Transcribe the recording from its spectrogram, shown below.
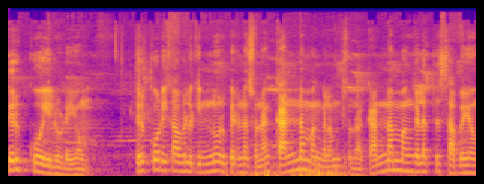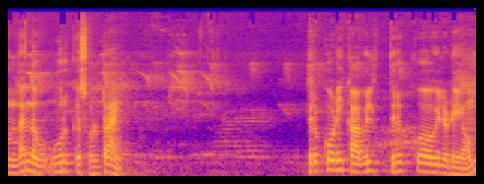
திருக்கோயிலுடையும் திருக்கோடிக்காவலுக்கு இன்னொரு பேர் என்ன சொன்னாங்க? கண்ணமங்கலம்னு சொன்னாங்க. கண்ணமங்கலத்து சபையும் தான் இந்த ஊருக்கு சொல்கிறாங்க திருக்கோடிக்காவில் திருக்கோவிலுடையும்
